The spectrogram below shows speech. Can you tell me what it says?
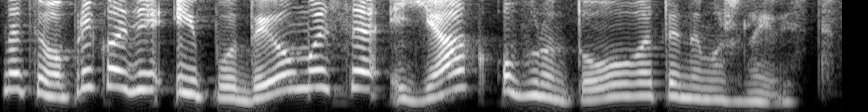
На цьому прикладі і подивимося, як обґрунтовувати неможливість.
